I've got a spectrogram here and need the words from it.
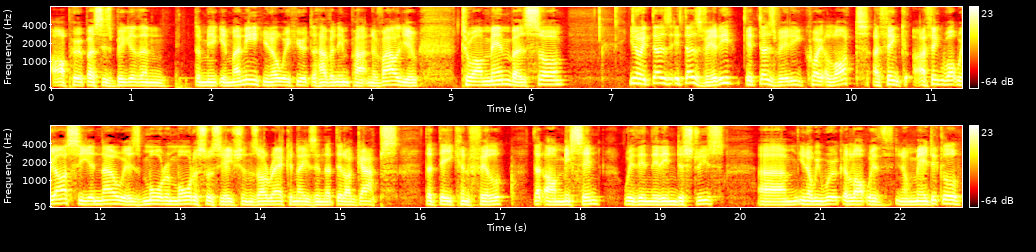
our purpose is bigger than than making money. You know, we're here to have an impact and a value to our members. So, you know, it does it does vary. It does vary quite a lot. I think I think what we are seeing now is more and more associations are recognizing that there are gaps that they can fill that are missing within their industries. Um, you know, we work a lot with you know medical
